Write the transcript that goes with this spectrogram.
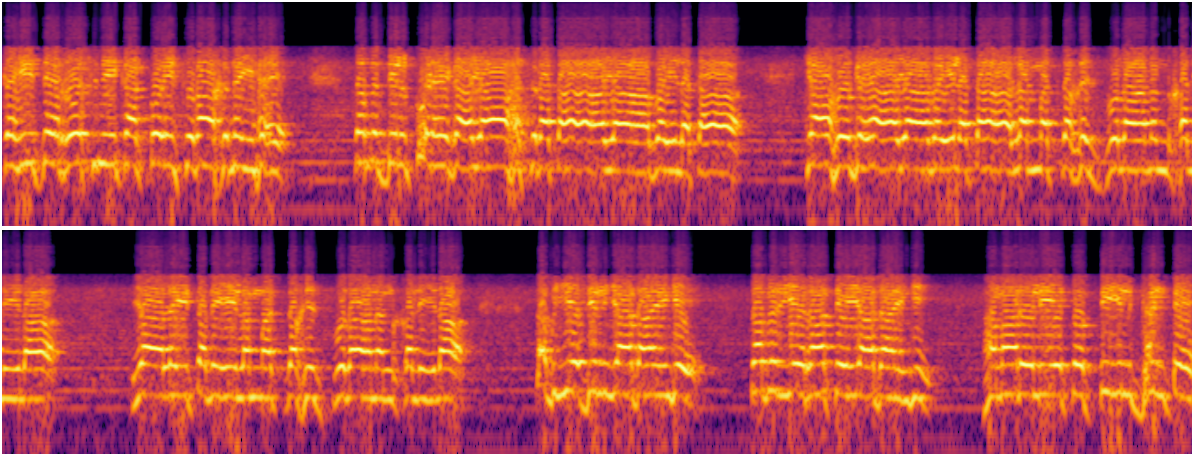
کہیں سے روشنی کا کوئی سوراخ نہیں ہے۔ تب دل کڑے گا، یا حسرتا، یا ویلتا۔ کیا ہو گیا، یا ویلتا، لمت فلان خلیلا۔ یا لئی تبھی لمت تخذ فلانا خلیلا۔ تب یہ دن یاد آئیں گے، تب یہ راتیں یاد آئیں گی۔ ہمارے لیے تو تین گھنٹے،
